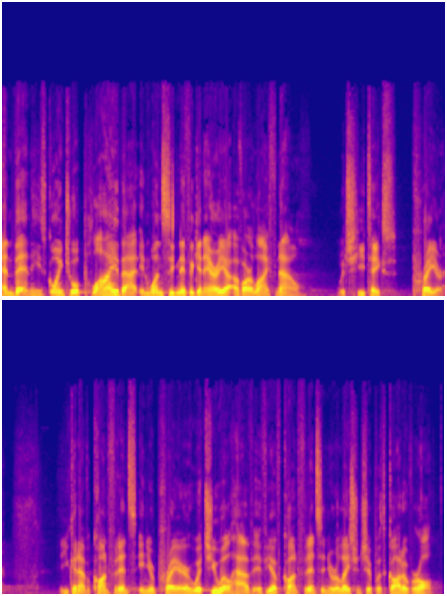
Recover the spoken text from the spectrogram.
And then he's going to apply that in one significant area of our life now, which he takes prayer. You can have confidence in your prayer, which you will have if you have confidence in your relationship with God overall.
